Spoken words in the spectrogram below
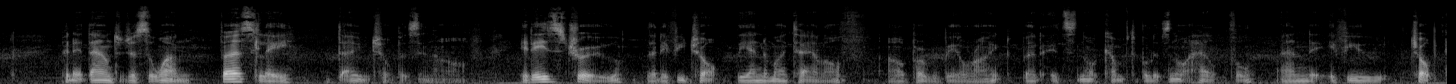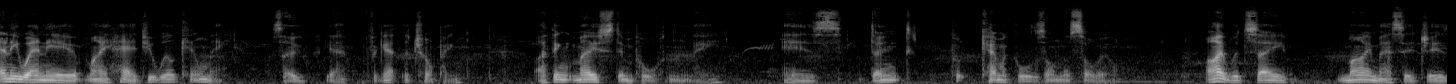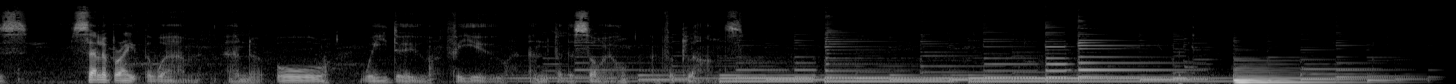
pin it down to just the one. Firstly, don't chop us in half. It is true that if you chop the end of my tail off, I'll probably be all right, but it's not comfortable, it's not helpful. And if you chop anywhere near my head, you will kill me. So, yeah, forget the chopping. I think most importantly is don't put chemicals on the soil. I would say my message is celebrate the worm and all we do for you and for the soil and for plants.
